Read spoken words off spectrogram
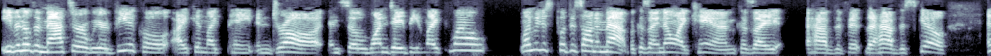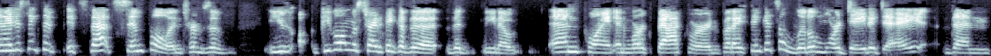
even though the mats are a weird vehicle i can like paint and draw and so one day being like well let me just put this on a mat because i know i can because i have the fit that have the skill. And i just think that it's that simple in terms of you people almost try to think of the the you know end point and work backward but i think it's a little more day to day than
